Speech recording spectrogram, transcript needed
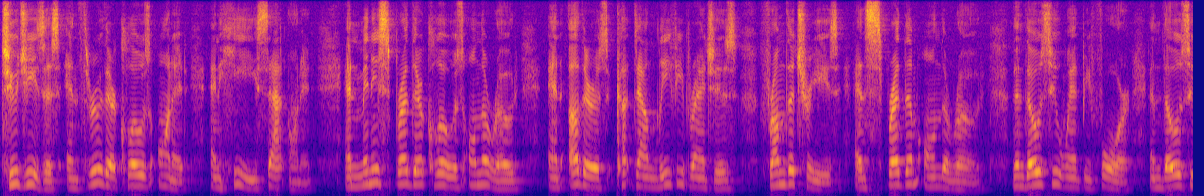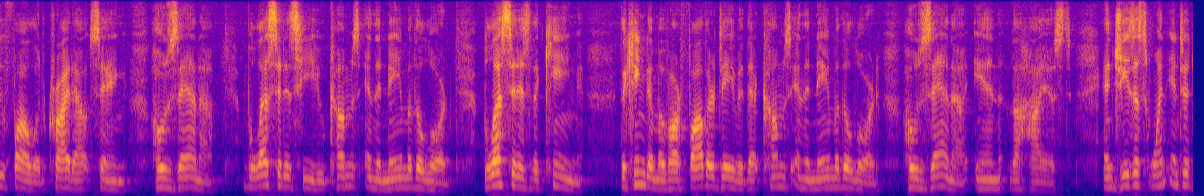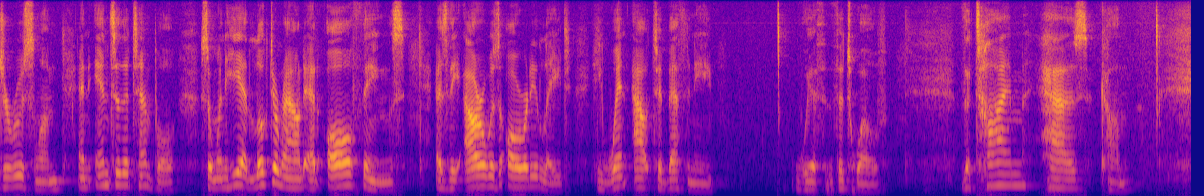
to Jesus and threw their clothes on it, and he sat on it. And many spread their clothes on the road, and others cut down leafy branches from the trees and spread them on the road. Then those who went before and those who followed cried out, saying, Hosanna! Blessed is he who comes in the name of the Lord. Blessed is the King the kingdom of our father David that comes in the name of the Lord. Hosanna in the highest. And Jesus went into Jerusalem and into the temple. So when he had looked around at all things, as the hour was already late, he went out to Bethany with the twelve. The time has come.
